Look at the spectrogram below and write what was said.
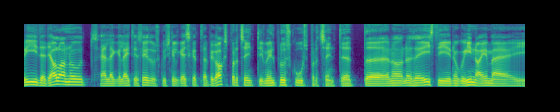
riided, jalanõud jällegi Lätis-Leedus kuskil keskeltläbi kaks protsenti, meil pluss kuus protsenti, et äh, no, no see Eesti nagu hinnaime ei,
